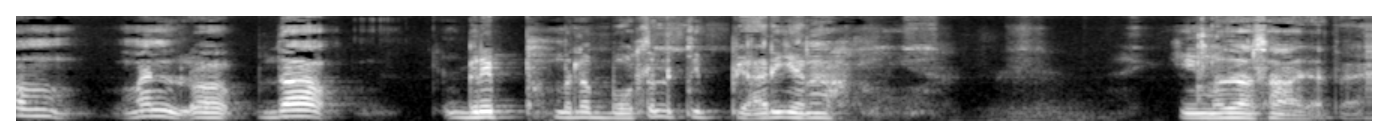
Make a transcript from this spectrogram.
man the grip मतलब बोतल इतनी प्यारी है ना, कि मज़ा सा आ जाता है।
